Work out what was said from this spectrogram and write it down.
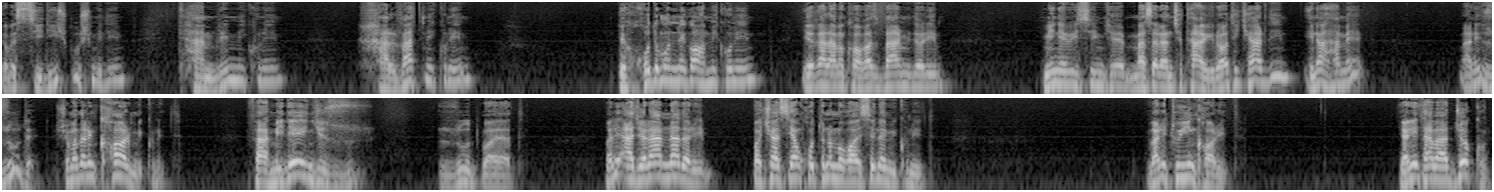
یا به سیدیش گوش میدیم تمرین می‌کنیم. خلوت می‌کنیم. به خودمون نگاه می‌کنیم. یه قلم کاغذ بر میداریم می نویسیم که مثلا چه تغییراتی کردیم. اینا همه معنی زوده. شما دارین کار می‌کنید. فهمیده اینکه زود باید. ولی عجله هم نداریم. با کسی هم خودتون رو مقایسه نمی کنید ولی تو این کارید. یعنی توجه کن.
